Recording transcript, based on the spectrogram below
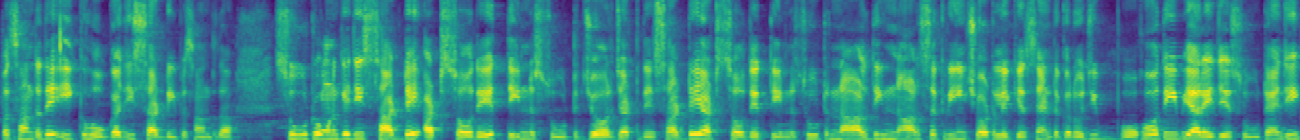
ਪਸੰਦ ਦੇ, ਇੱਕ ਹੋਊਗਾ ਜੀ ਸਾਡੀ ਪਸੰਦ ਦਾ। ਸੂਟ ਹੋਣਗੇ ਜੀ 850 ਦੇ ਤਿੰਨ ਸੂਟ ਜਾਰਜਟ ਦੇ 850 ਦੇ ਤਿੰਨ ਸੂਟ। ਨਾਲ ਦੀ ਨਾਲ ਸਕਰੀਨਸ਼ਾਟ ਲੈ ਕੇ ਸੈਂਡ ਕਰੋ ਜੀ। ਬਹੁਤ ਹੀ ਪਿਆਰੇ ਜੇ ਸੂਟ ਹੈ ਜੀ।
